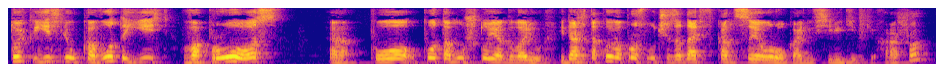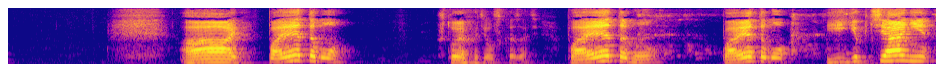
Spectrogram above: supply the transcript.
только если у кого-то есть вопрос а, по, по тому, что я говорю. И даже такой вопрос лучше задать в конце урока, а не в серединке. Хорошо? Ай, поэтому что я хотел сказать? Поэтому, поэтому египтяне,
